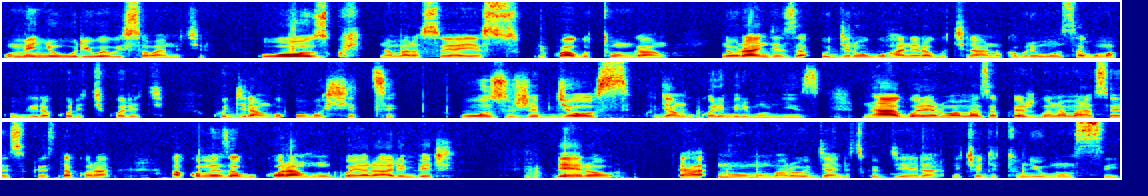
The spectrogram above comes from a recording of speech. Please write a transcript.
Umenye uwo uri we wisobanukirwe. Wozwe n'amaraso ya yesu. Ni kwa gutunganywa. Nurangiza ugire uguhanira gukiranuka. Buri munsi aguma akubwira kora iki kora iki? Kugira ngo ube ushyitse wuzuje byose kugira ngo ukore imirimo myiza. Ntago rero uwamaze kwejwe n'amaraso ya yesu kirisita akora akomeza gukora nk'uko yari ari mbere. Rero ni uwo mumaro w'ibyanditswe byera ni cyo gitumye uyu munsi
